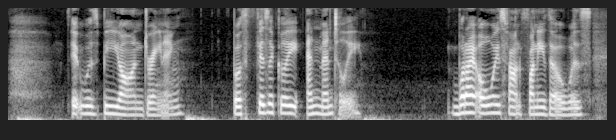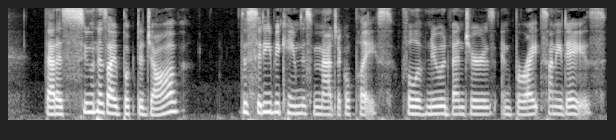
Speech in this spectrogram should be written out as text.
it was beyond draining both physically and mentally. What I always found funny though was that as soon as I booked a job, the city became this magical place full of new adventures and bright sunny days.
